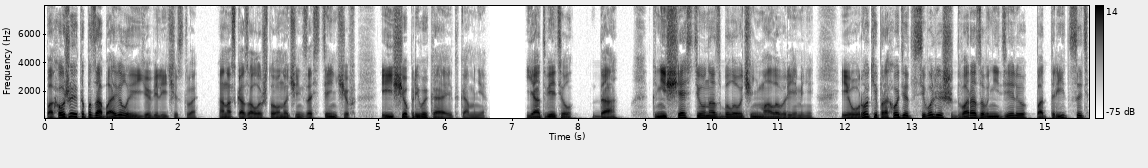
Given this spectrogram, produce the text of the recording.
Похоже, это позабавило ее величество. Она сказала, что он очень застенчив и еще привыкает ко мне. Я ответил «да». К несчастью, у нас было очень мало времени, и уроки проходят всего лишь два раза в неделю по 30,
